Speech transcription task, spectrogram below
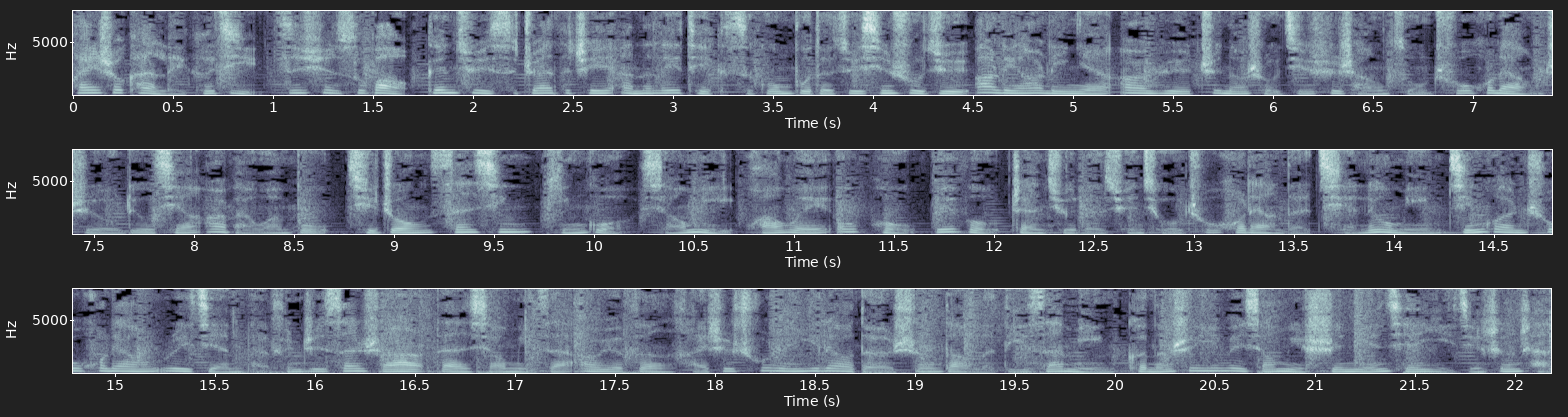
欢迎收看雷科技资讯速报。根据 Strategy Analytics 公布的最新数据，二零二零年二月智能手机市场总出货量只有六千二百万部，其中三星、苹果、小米、华为、OPPO、vivo 占据了全球出货量的前六名。尽管出货量锐减百分之三十二，但小米在二月份还是出人意料的升到了第三名。可能是因为小米十年前已经生产，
